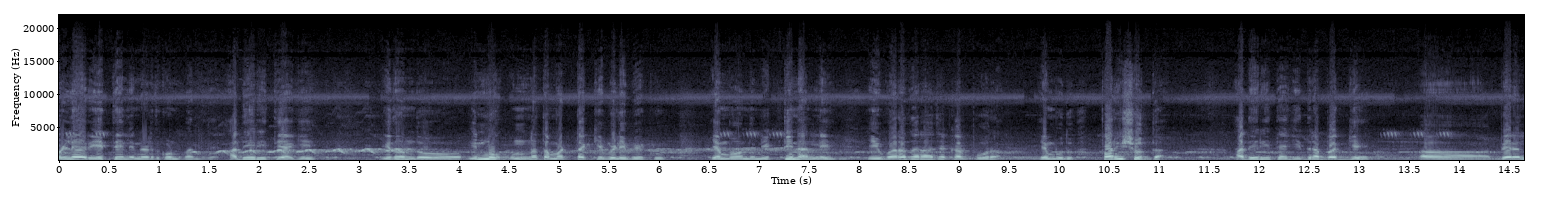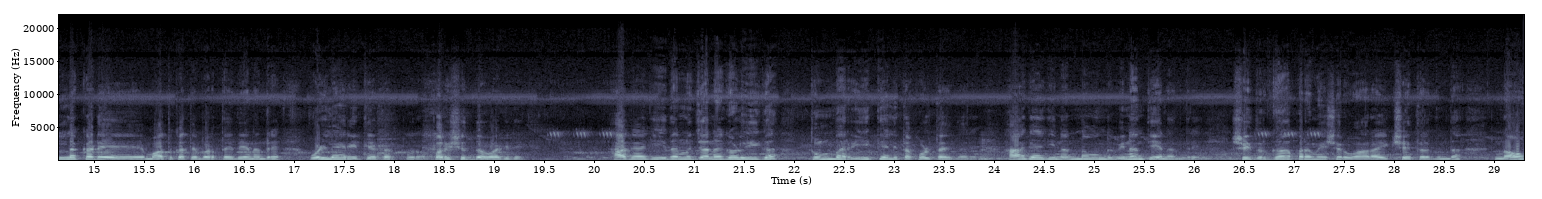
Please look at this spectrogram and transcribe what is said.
ಒಳ್ಳೆಯ ರೀತಿಯಲ್ಲಿ ನಡೆದುಕೊಂಡು ಬಂದಿದೆ. ಅದೇ ರೀತಿಯಾಗಿ ಇದೊಂದು ಇನ್ನೂ ಉನ್ನತ ಮಟ್ಟಕ್ಕೆ ಬೆಳಿಬೇಕು. ಎಂಬ ಒಂದು ನಿಟ್ಟಿನಲ್ಲಿ ಈ ವರದರಾಜ ಕರ್ಪೂರ ಎಂಬುದು ಪರಿಶುದ್ಧ. ಅದೇ ರೀತಿಯಾಗಿ ಇದರ ಬಗ್ಗೆ ಬೇರೆಲ್ಲ ಕಡೆ ಮಾತುಕತೆ ಬರ್ತಾ ಇದೆ ಏನಂದರೆ ಒಳ್ಳೆಯ ರೀತಿಯ ಕರ್ಪೂರ, ಪರಿಶುದ್ಧವಾಗಿದೆ. ಹಾಗಾಗಿ ಇದನ್ನು ಜನಗಳು ಈಗ ತುಂಬ ರೀತಿಯಲ್ಲಿ ತಗೊಳ್ತಾ ಇದ್ದಾರೆ. ಹಾಗಾಗಿ ನನ್ನ ಒಂದು ವಿನಂತಿ ಏನಂದರೆ, ಶ್ರೀ ದುರ್ಗಾ ಪರಮೇಶ್ವರ ವಾರಾಯಿ ಕ್ಷೇತ್ರದಿಂದ ನಾವು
